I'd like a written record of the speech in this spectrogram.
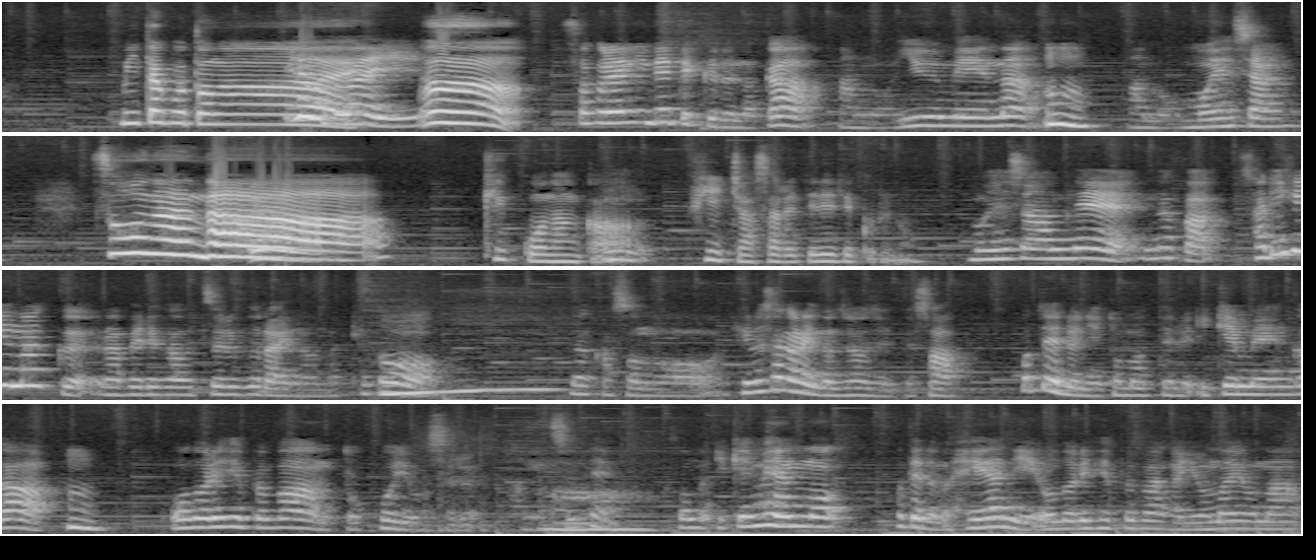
見たことない。見たことない？うん。そこに出てくるのがあの有名な、うん。あの萌えシャンそうなんだ、結構なんか、うんフィーチャーされて出てくるの？萌えシャンねなんかさりげなくラベルが映るぐらいなんだけど、うんなんかその昼下がりのジョージってさホテルに泊まってるイケメンが、うんオードリー・ヘップバーンと恋をする話でそのイケメンのホテルの部屋にオードリー・ヘップバーンが夜な夜な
